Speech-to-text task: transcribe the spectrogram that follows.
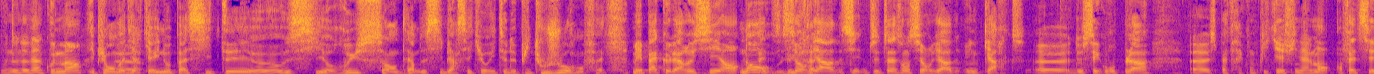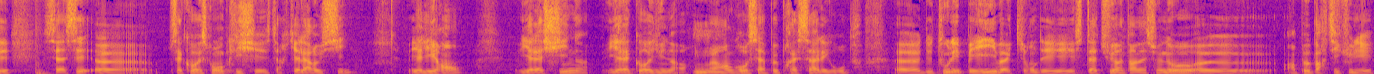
vous nous donnez un coup de main. Et puis on va euh, dire qu'il y a une opacité euh, aussi russe en termes de cybersécurité depuis toujours en fait. Mais pas que la Russie. En, non. fait, si on regarde, de toute façon, si on regarde une carte euh, de ces groupes-là, euh, c'est pas très compliqué finalement. En fait, c'est c'est assez, ça correspond au cliché, c'est-à-dire qu'il y a la Russie, il y a l'Iran, il y a la Chine, il y a la Corée du Nord. Mmh. en gros, c'est à peu près ça, les groupes euh, de tous les pays bah, qui ont des statuts internationaux euh, un peu particuliers.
